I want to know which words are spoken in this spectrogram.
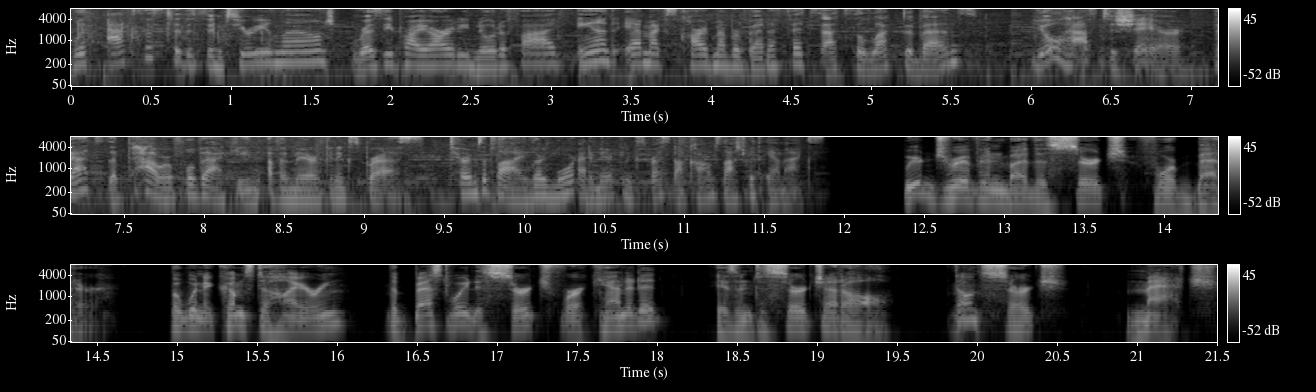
With access to the Centurion Lounge, Resy Priority Notified, and Amex card member benefits at select events, you'll have to share. That's the powerful backing of American Express. Terms apply. Learn more at americanexpress.com slash with Amex. We're driven by the search for better. But when it comes to hiring, the best way to search for a candidate isn't to search at all. Don't search. Match.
